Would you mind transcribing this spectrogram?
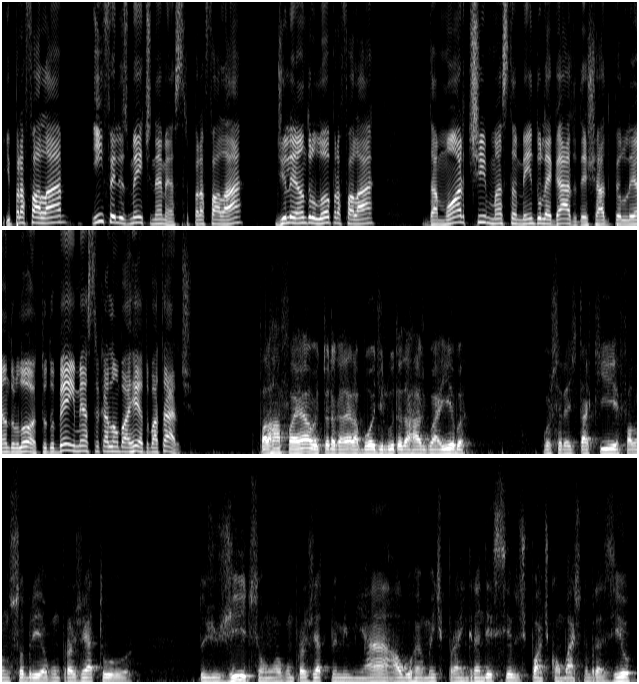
e para falar, infelizmente, né, mestre, para falar de Leandro Lô, para falar da morte, mas também do legado deixado pelo Leandro Lô. Tudo bem, mestre Carlão Barreto? Boa tarde. Fala, Rafael e toda a galera boa de luta da Rádio Guaíba. Gostaria de estar aqui falando sobre algum projeto do jiu-jitsu, algum projeto do MMA, algo realmente para engrandecer os esportes de combate no Brasil,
